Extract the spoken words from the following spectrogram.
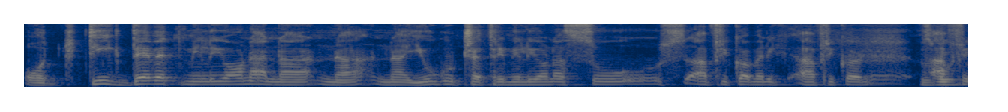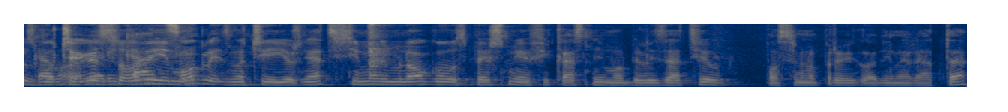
od tih 9 miliona na, na, na jugu 4 miliona su s- Afriko-Amerik, Afriko, Zbog, zbog čega su ovi mogli, znači južnjaci su imali mnogo uspešniju efikasniju mobilizaciju, posebno prvih godina rata,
